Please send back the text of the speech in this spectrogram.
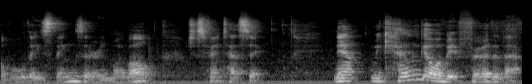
of all these things that are in my vault which is fantastic. Now, we can go a bit further that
